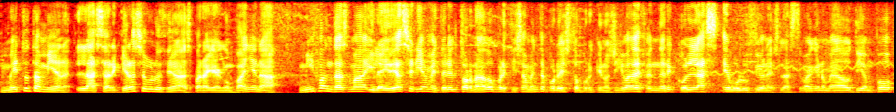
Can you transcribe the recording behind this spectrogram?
Meto también las arqueras evolucionadas para que acompañen a mi fantasma y la idea sería meter el tornado precisamente por esto, porque nos iba a defender con las evoluciones. Lástima que no me ha dado tiempo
